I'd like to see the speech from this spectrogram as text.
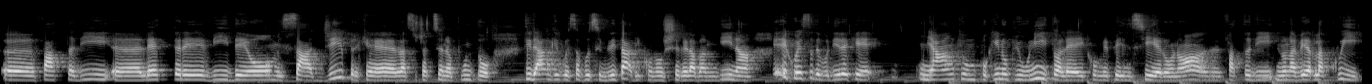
eh, fatta di eh, lettere, video, messaggi, perché l'associazione appunto ti dà anche questa possibilità di conoscere la bambina. E questo devo dire che mi ha anche un pochino più unito a lei come pensiero, no? il fatto di non averla qui,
